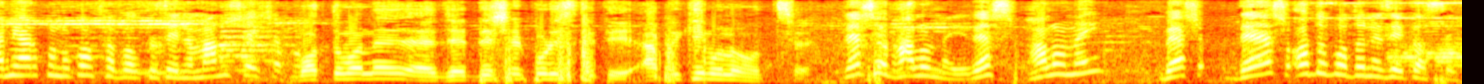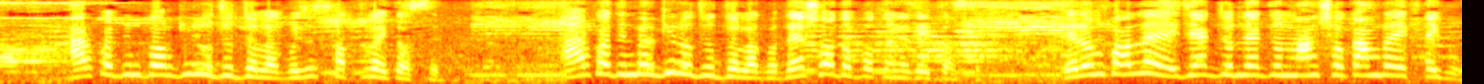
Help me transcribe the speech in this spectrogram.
আমি আর কোনো কথা বলতে চাই না মানুষ বর্তমানে যে দেশের পরিস্থিতি আপনি কি মনে হচ্ছে? দেশে ভালো নাই দেশ ভালো নাই দেশ অধপতনে যেতেছে আর কদিন পর গৃহযুদ্ধ লাগবে যে ছাত্র পাইতেছে আর কদিন পর গৃহযুদ্ধ লাগবে দেশ অধপতনে যেতেছে এরকম করলে যে একজন একজন মাংস কামড়াই খাইবো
